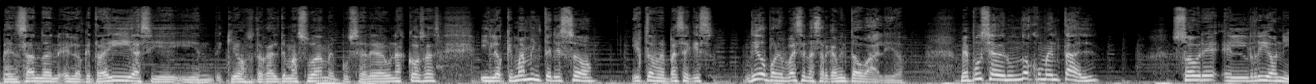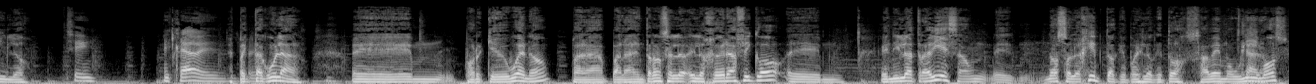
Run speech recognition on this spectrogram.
pensando en, en lo que traías y, y en que íbamos a tocar el tema Sudán, me puse a leer algunas cosas. Y lo que más me interesó, y esto me parece que es. Digo porque me parece un acercamiento válido. Me puse a ver un documental sobre el río Nilo. Sí. Es clave. Espectacular. Eh, porque, bueno, para, para entrarnos en lo, en lo geográfico, eh, el Nilo atraviesa un, eh, no solo Egipto, que pues es lo que todos sabemos, unimos,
